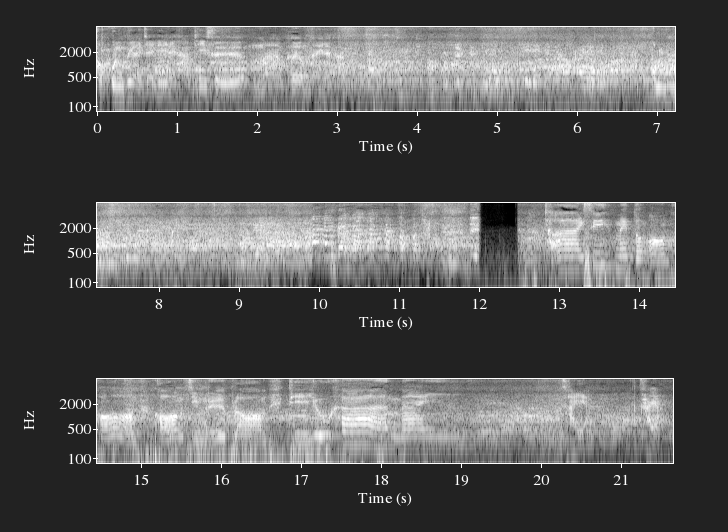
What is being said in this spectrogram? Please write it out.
ขอบคุณผู้ใหญ่ใจดีนะครับ ที่ซื้อมาเพิ่มให้นะครับ ทายสิไม่ต้องออมค้อม ของจริงหรือปลอม ที่อยู่ข้างใน ใครอะ ใครอะ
